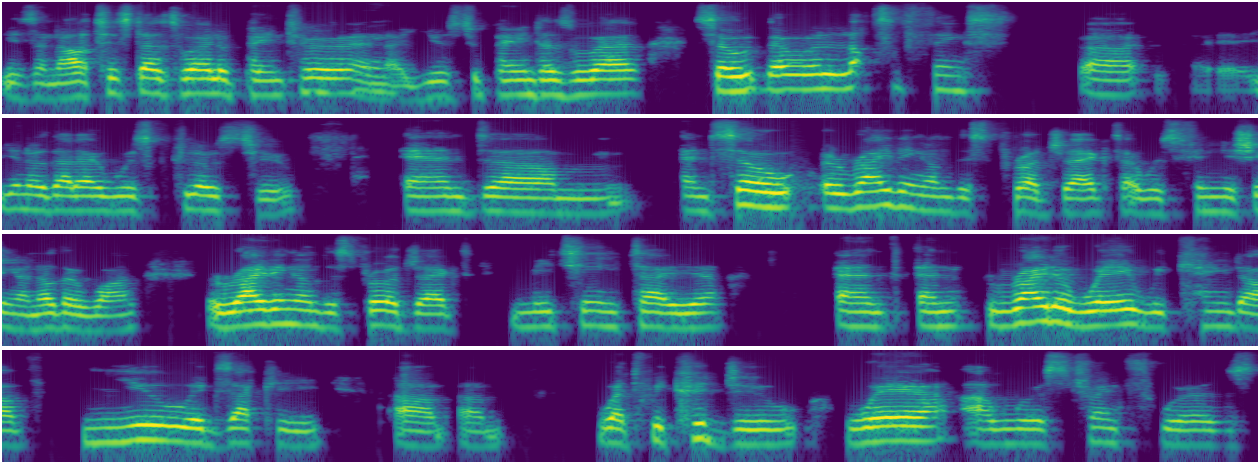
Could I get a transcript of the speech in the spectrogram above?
is an artist as well, a painter, and I used to paint as well. So there were lots of things, uh, you know, that I was close to, and um, and so arriving on this project, I was finishing another one. Arriving on this project, meeting Tahir, and and right away we kind of knew exactly uh, um, what we could do, where our strength was,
